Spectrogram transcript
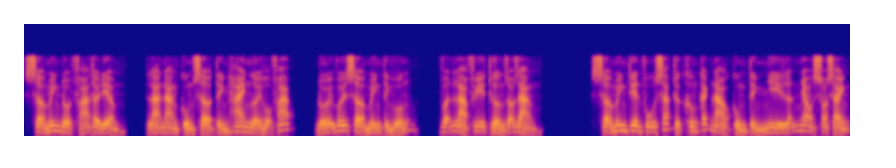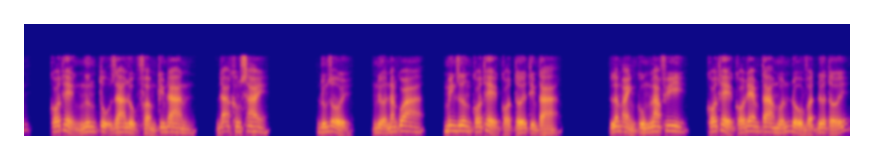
Sở minh đột phá thời điểm là nàng cùng sở tình hai người hộ pháp, đối với sở minh tình huống, vẫn là phi thường rõ ràng. Sở minh thiên phú xác thực không cách nào cùng tình nhi lẫn nhau so sánh, có thể ngưng tụ ra lục phẩm kim đan, đã không sai. Đúng rồi, nửa năm qua, minh dương có thể có tới tìm ta. Lâm ảnh cùng la phi, có thể có đem ta muốn đồ vật đưa tới.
